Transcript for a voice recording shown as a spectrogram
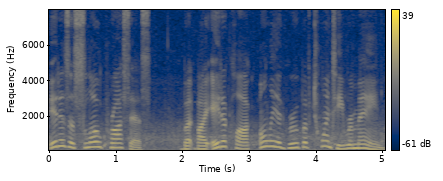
It is a slow process, but by 8 o'clock only a group of 20 remain.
